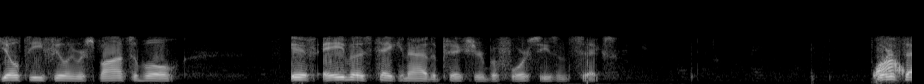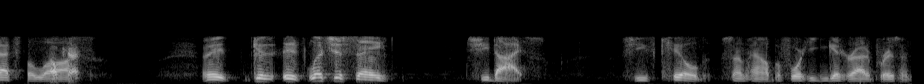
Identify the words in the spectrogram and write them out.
guilty, feeling responsible, if Ava is taken out of the picture before season six. Wow. What if that's the loss? Okay. I mean, because let's just say she dies, she's killed somehow before he can get her out of prison.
